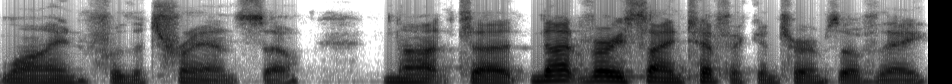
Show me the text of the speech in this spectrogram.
line for the trend. So not uh, not very scientific in terms of a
